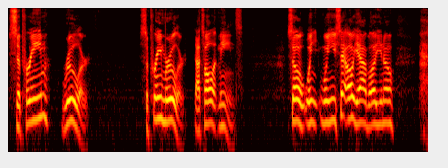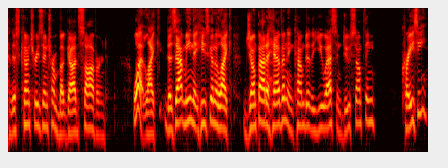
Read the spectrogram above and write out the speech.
supreme ruler. Supreme ruler. That's all it means. So when, when you say, oh, yeah, well, you know, this country's in turn, but God's sovereign. What? Like, does that mean that he's going to like jump out of heaven and come to the U.S. and do something crazy?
